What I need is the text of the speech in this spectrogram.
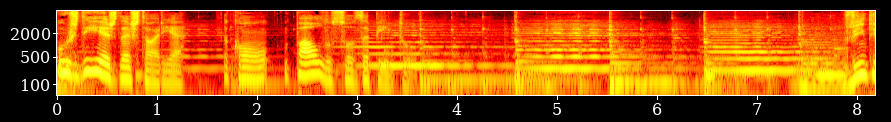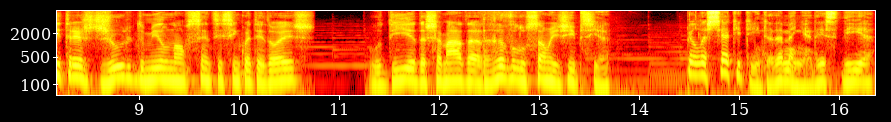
Os Dias da História, com Paulo Souza Pinto. 23 de julho de 1952, o dia da chamada Revolução Egípcia. Pelas 7h30 da manhã desse dia,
